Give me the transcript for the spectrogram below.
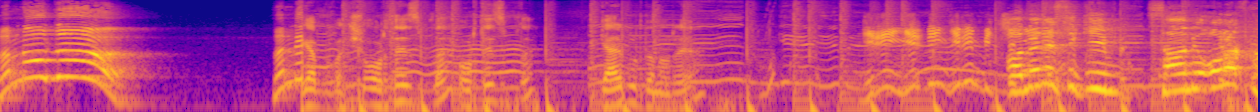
Lan ne oldu? Lan ne? Gel bak şu ortaya zıpla, ortaya zıpla. Gel buradan oraya. Girin girin girin bir Ananı sikeyim. Sami orospu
